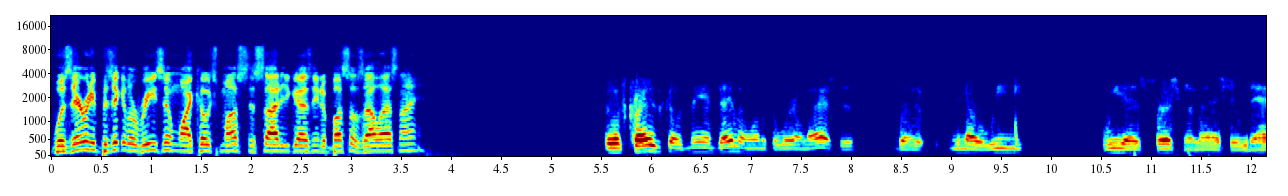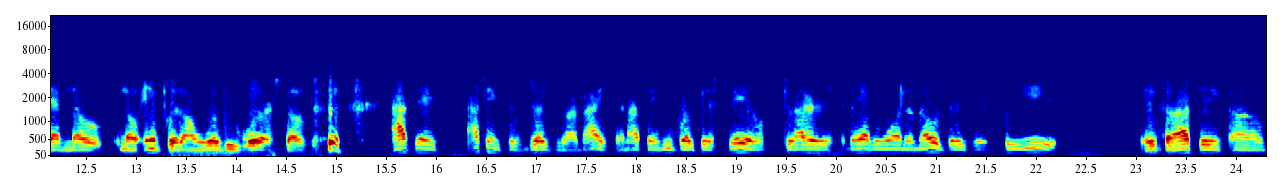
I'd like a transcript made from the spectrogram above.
Was there any particular reason why Coach Muss decided you guys need to bust those out last night? It was crazy because me and Jalen wanted to wear them last year, but you know we we as freshmen last year we didn't have no no input on where we were. So I think I think the jerseys are nice, and I think we broke their spell because I heard they haven't worn a nose jersey in two years, and so I think um,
